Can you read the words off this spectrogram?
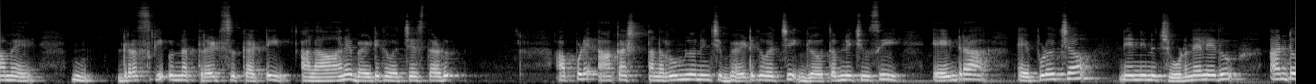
ఆమె డ్రెస్కి ఉన్న థ్రెడ్స్ కట్టి అలానే బయటికి వచ్చేస్తాడు. అప్పుడే ఆకాష్ తన రూమ్లో నుంచి బయటకు వచ్చి గౌతమ్ని చూసి ఏంట్రా ఎప్పుడొచ్చావు? నేను నిన్ను చూడనే లేదు అంటూ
